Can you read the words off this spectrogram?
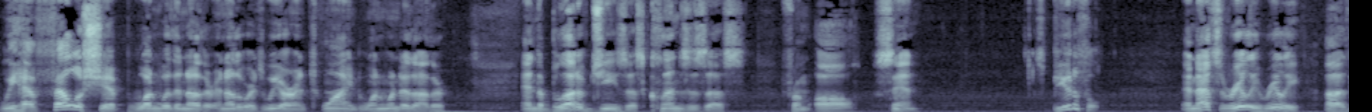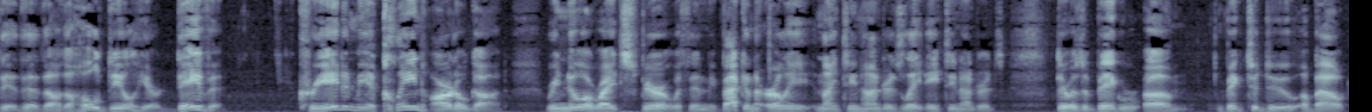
we have fellowship one with another. In other words, we are entwined one with another, and the blood of Jesus cleanses us from all sin. It's beautiful. And that's really, really uh, the, the, the, the whole deal here. David created me a clean heart, O God. Renew a right spirit within me. Back in the early 1900s, late 1800s, there was a big, um, big to do about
